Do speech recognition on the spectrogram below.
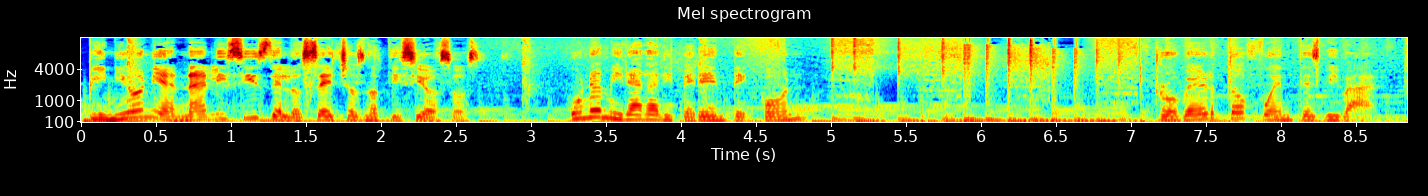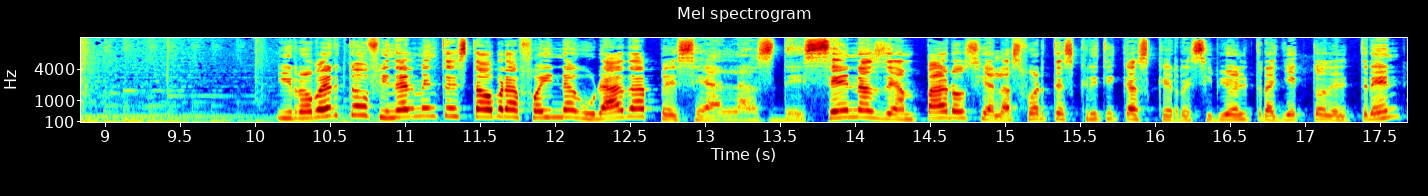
Opinión y análisis de los hechos noticiosos. Una mirada diferente con Roberto Fuentes Vivar. Y Roberto, finalmente esta obra fue inaugurada pese a las decenas de amparos y a las fuertes críticas que recibió el trayecto del tren.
